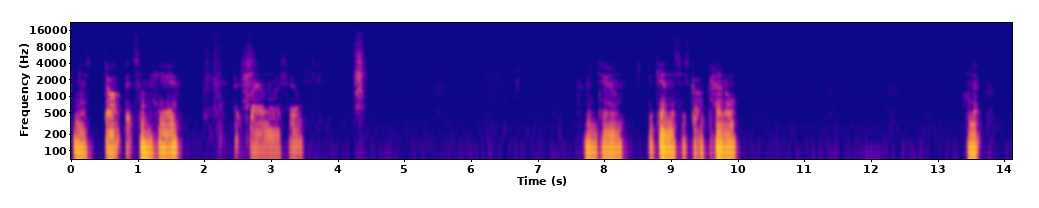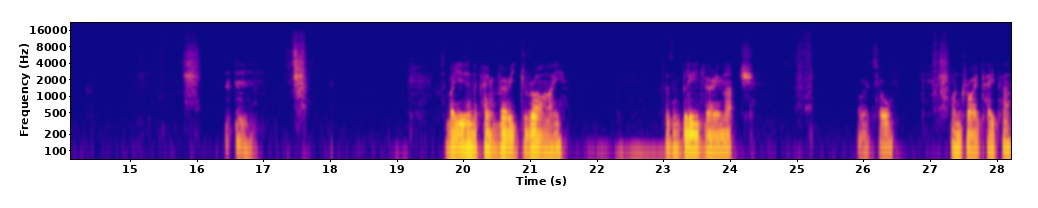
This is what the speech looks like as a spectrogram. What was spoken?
some nice dark bits on here, a bit browner I feel. Coming down, again this has got a panel on it. so by using the paint very dry, doesn't bleed very much or at all on dry paper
